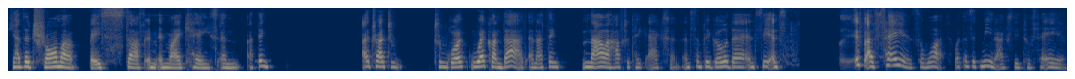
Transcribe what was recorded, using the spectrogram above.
yeah, the trauma-based stuff in in my case, and I think I tried to to work work on that, and I think now I have to take action and simply go there and see and if I fail, so what? What does it mean actually to fail?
